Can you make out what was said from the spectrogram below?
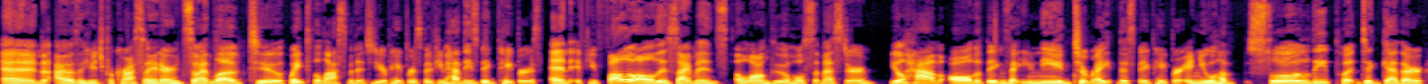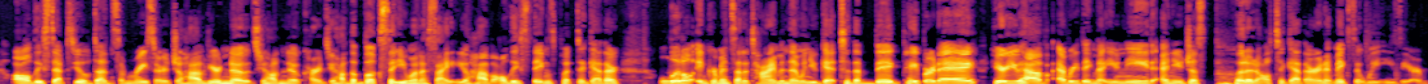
and I was a huge procrastinator. So I'd love to wait to the last minute to do your papers. But if you have these big papers and if you follow all the assignments along through the whole semester, you'll have all the things that you need to write this big paper and you will have slowly put together all these steps. You'll have done some research. You'll have your notes. You'll have note cards. You'll have the books that you want to cite. You'll have all these things put together, little increments at a time. And then when you get to the big paper day, here you have everything that you need and you just put it all together and it makes it way easier.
